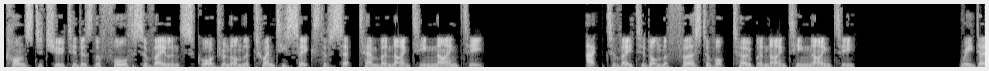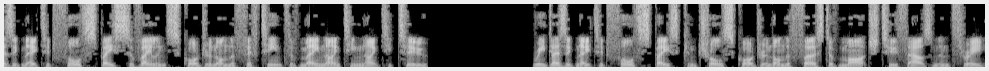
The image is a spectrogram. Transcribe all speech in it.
Constituted as the 4th Surveillance Squadron on 26 September 1990 Activated on 1 October 1990 Redesignated 4th Space Surveillance Squadron on 15 May 1992 Redesignated 4th Space Control Squadron on 1 March 2003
